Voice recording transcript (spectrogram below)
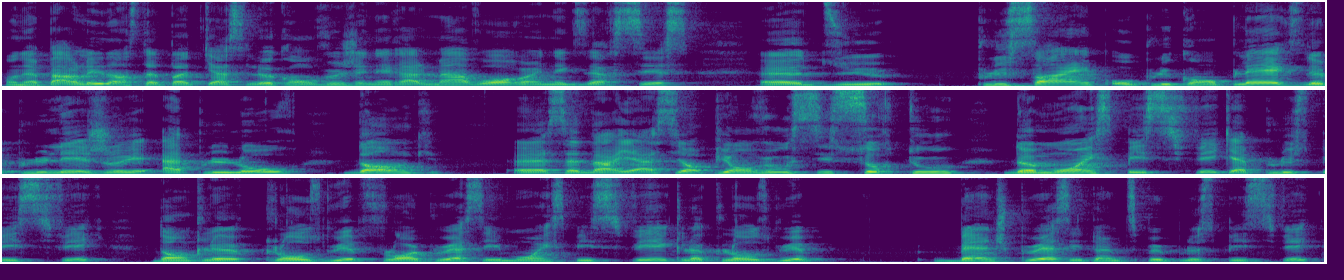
On a parlé dans ce podcast-là qu'on veut généralement avoir un exercice euh, du plus simple au plus complexe, de plus léger à plus lourd. Donc, euh, cette variation. Puis on veut aussi surtout de moins spécifique à plus spécifique. Donc le close grip floor press est moins spécifique, le close grip bench press est un petit peu plus spécifique,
